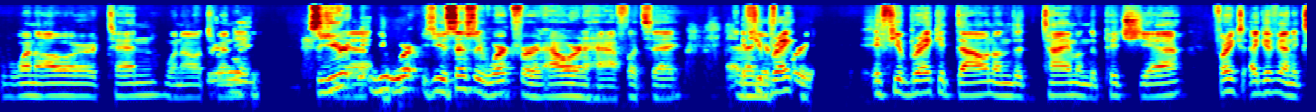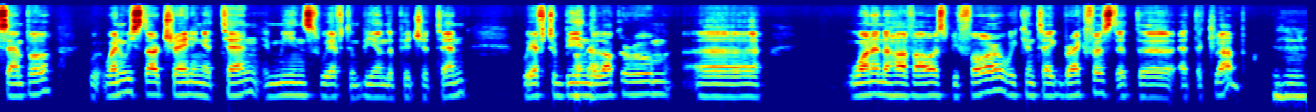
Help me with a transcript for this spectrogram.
one hour 10, one hour 20. Really? So you're Yeah. you work you essentially work for an hour and a half, let's say. And If you break- free. If you break it down on the time on the pitch, yeah. For ex- I give you an example. When we start training at 10, it means we have to be on the pitch at 10. We have to be in the locker room uh, one and a half hours before. We can take breakfast at the at the club. Mhm.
